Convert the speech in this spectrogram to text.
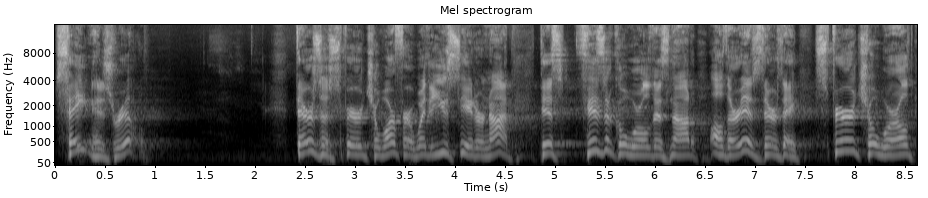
Satan is real. There's a spiritual warfare, whether you see it or not. This physical world is not all there is. There's a spiritual world,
